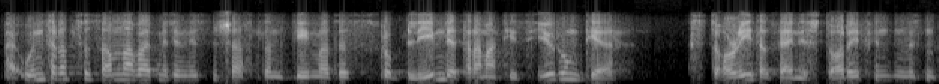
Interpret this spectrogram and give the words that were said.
Bei unserer Zusammenarbeit mit den Wissenschaftlern gehen wir das Problem der Dramatisierung, der Story, dass wir eine Story finden müssen,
